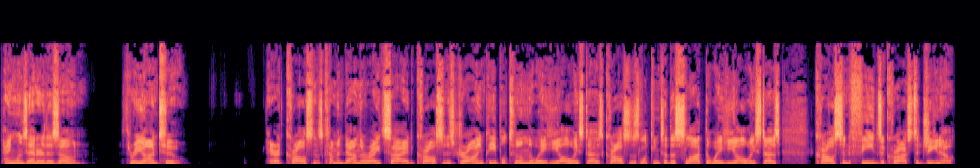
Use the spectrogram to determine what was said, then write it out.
Penguins enter the zone, three on two. Erik Karlsson's coming down the right side. Karlsson's drawing people to him the way he always does. Karlsson's looking to the slot the way he always does. Karlsson feeds across to Gino,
